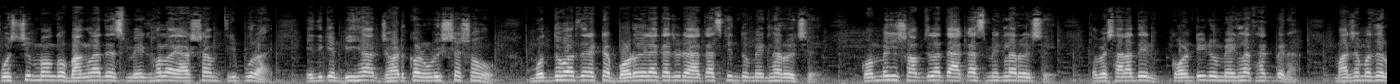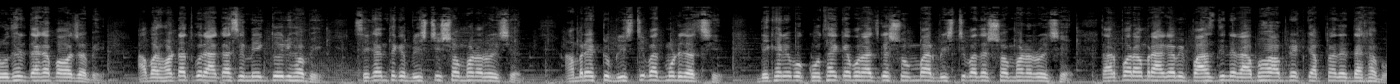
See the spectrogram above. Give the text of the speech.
পশ্চিমবঙ্গ, বাংলাদেশ, মেঘালয়, আসাম, ত্রিপুরায়, এদিকে বিহার, ঝাড়খণ্ড, উড়িষ্যা সহ মধ্য ভারতের একটা বড় এলাকা জুড়ে আকাশ কিন্তু মেঘলা রয়েছে। কম বেশি সব জেলাতে আকাশ মেঘলা রয়েছে, তবে সারাদিন কন্টিনিউ মেঘলা থাকবে না। মাঝে মাঝে রোদের দেখা পাওয়া যাবে। আবার হঠাৎ করে আকাশে মেঘ তৈরি হবে। সেখান থেকে বৃষ্টির সম্ভাবনা রয়েছে। আমরা একটু বৃষ্টিপাত মোড়ে যাচ্ছি। দেখে নেব কোথায় কেমন আজকে সোমবার বৃষ্টিপাতের সম্ভাবনা রয়েছে। তারপর আমরা আগামী পাঁচ দিনের আবহাওয়া আপডেটকে আপনাদের দেখাবো।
